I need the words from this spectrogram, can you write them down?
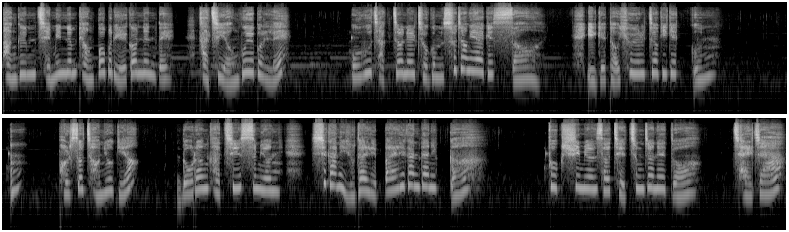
방금 재밌는 병법을 읽었는데 같이 연구해 볼래? 오후 작전을 조금 수정해야겠어. 이게 더 효율적이겠군. 응? 벌써 저녁이야? 너랑 같이 있으면 시간이 유달리 빨리 간다니까. 푹 쉬면서 재충전해도 잘 자.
